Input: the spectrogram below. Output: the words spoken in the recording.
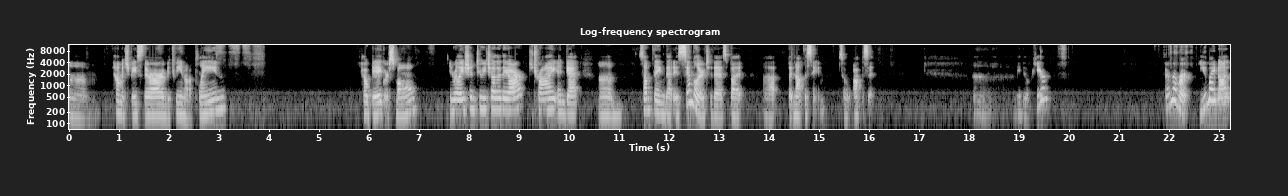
um, how much space there are in between on a plane, how big or small in relation to each other they are to try and get um, something that is similar to this but uh, but not the same so opposite uh, maybe over here. And remember, you might not,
